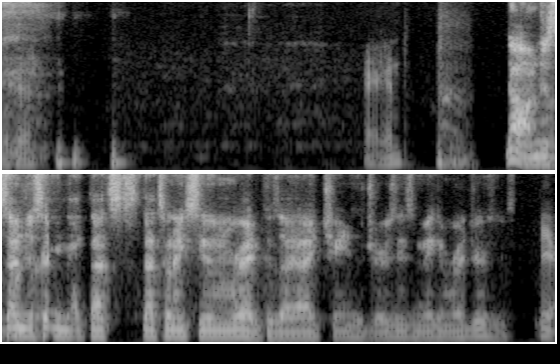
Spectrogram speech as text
okay. and No, I'm just I'm just saying that that's that's when I see them in red because I, I change the jerseys and make them red jerseys. Yeah,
